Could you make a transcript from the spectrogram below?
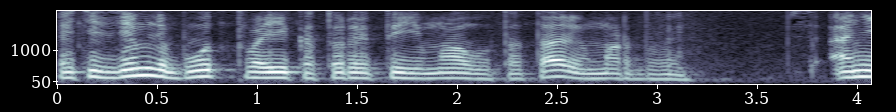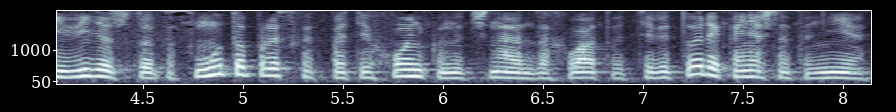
эти земли будут твои, которые ты имал у татар и мордвы. Они видят, что это смута происходит, потихоньку начинают захватывать территории. Конечно, это не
